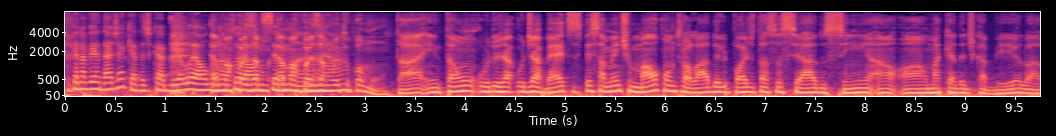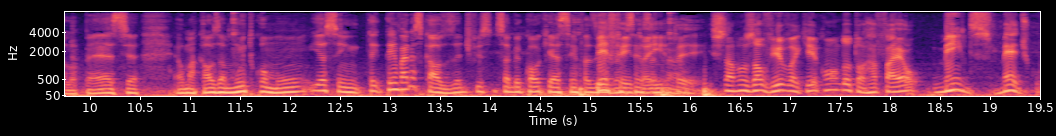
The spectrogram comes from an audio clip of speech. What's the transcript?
porque na verdade a queda de cabelo é algo é uma natural coisa, É uma humano, coisa né? muito comum, tá? Então, o, o, diabetes, especialmente mal controlado, ele pode estar associado, sim, a, a uma queda de cabelo, a alopécia. É uma causa muito comum e, assim, tem, tem, várias causas, é difícil de saber qual que é sem fazer Perfeito, aí estamos ao vivo aqui com o Dr. Rafael Mendes, médico.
